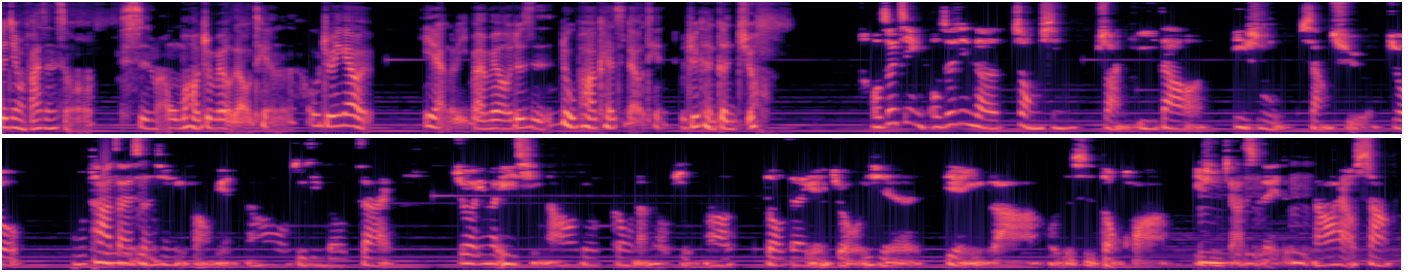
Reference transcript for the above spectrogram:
最近有发生什么事吗？我们好久没有聊天了，我觉得应该有一两个礼拜没有，就是录 podcast 聊天。我觉得可能更久。我最近我最近的重心转移到艺术上去了，就不踏在身心灵方面。然后最近都在，就因为疫情，然后就跟我男朋友住，然后都在研究一些电影啦，或者是动画艺术家之类的。然后还有上。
